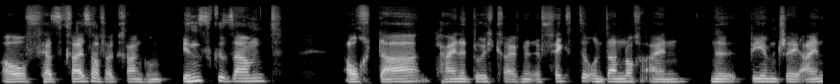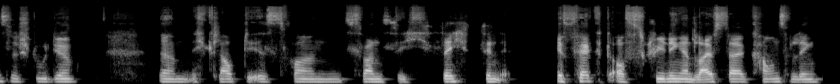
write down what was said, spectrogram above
auf Herz-Kreislauf-Erkrankungen insgesamt. Auch da keine durchgreifenden Effekte und dann noch ein eine BMJ-Einzelstudie. Ähm, ich glaube, die ist von 2016 Effect of Screening and Lifestyle Counseling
